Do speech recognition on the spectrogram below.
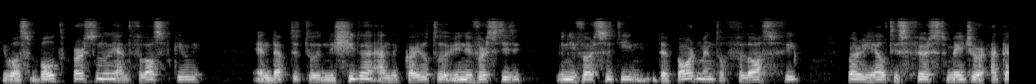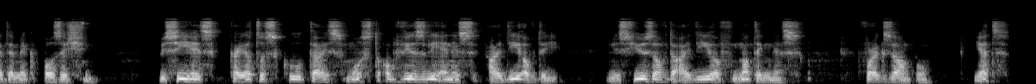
He was both personally and philosophically indebted to Nishida and the Kyoto University, University Department of Philosophy, where he held his first major academic position. We see his Kyoto school ties most obviously in his idea of the in his use of the idea of nothingness, for example. Yet,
